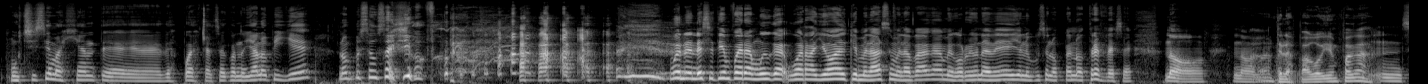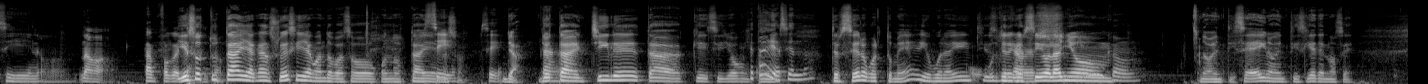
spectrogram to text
muchísima gente después, ¿cachai? Cuando ya lo pillé, lo empecé a usar yo. bueno, en ese tiempo era muy guarra yo, el que me la hace, me la paga, me corrió una vez, yo le puse los cuernos tres veces. No, no, no. Ah, Te las pago bien pagadas. Mm, Sí, no, no, tampoco. Y eso tanto. tú estabas acá en Suecia ya cuando pasó, cuando estabas ahí Sí, en eso. sí. Ya. Yo estaba en Chile, estaba, qué sé yo. ¿Qué estás como haciendo? Tercero, cuarto medio, por ahí. Uy, eso tiene que haber sido el año. 96, 97, no sé.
